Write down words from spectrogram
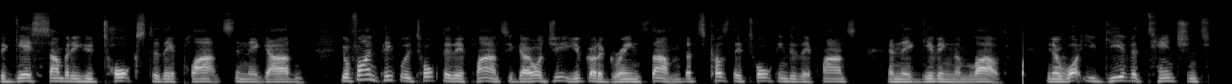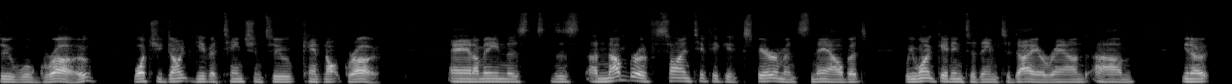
beguess somebody who talks to their plants in their garden. You'll find people who talk to their plants, you go, oh, gee, you've got a green thumb. But it's because they're talking to their plants and they're giving them love. You know, what you give attention to will grow. What you don't give attention to cannot grow. And I mean, there's there's a number of scientific experiments now, but we won't get into them today. Around, um, you know,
